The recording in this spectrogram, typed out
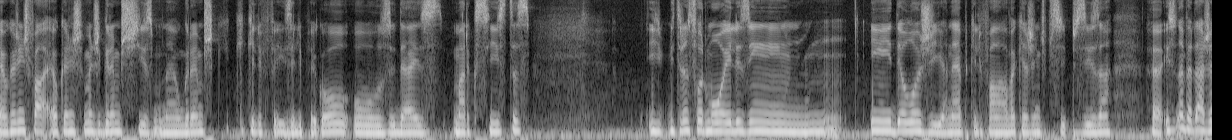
é o que a gente fala, é o que a gente chama de gramscismo, né? O Gramsci, que, que ele fez? Ele pegou os ideais marxistas e, e transformou eles em, em, ideologia, né? Porque ele falava que a gente precisa. Uh, isso, na verdade,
